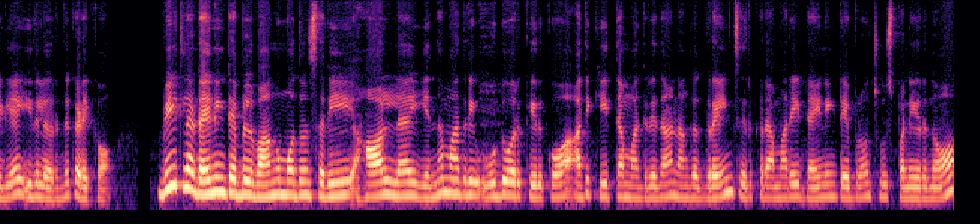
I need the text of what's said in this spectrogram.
ஐடியா இதிலிருந்து கிடைக்கும். வீட்டில் டைனிங் டேபிள் வாங்கும்போதும் சரி, ஹாலில் என்ன மாதிரி வுட் ஒர்க் இருக்கோ, அதுக்கேற்ற மாதிரி தான் நாங்கள் கிரெயின்ஸ் இருக்கிற மாதிரி டைனிங் டேபிளும் சூஸ் பண்ணியிருந்தோம்.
